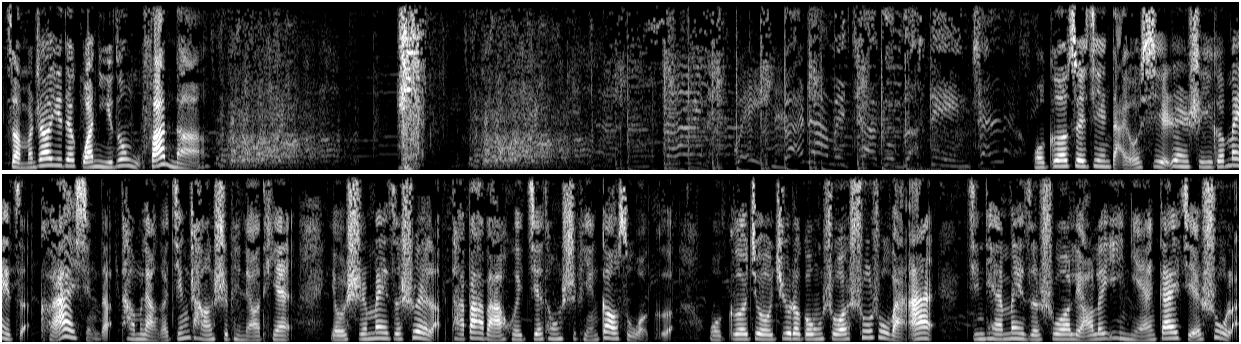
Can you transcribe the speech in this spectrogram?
怎么着也得管你一顿午饭呢。”我哥最近打游戏认识一个妹子，可爱型的。他们两个经常视频聊天，有时妹子睡了，他爸爸会接通视频告诉我哥，我哥就鞠了躬说：“叔叔晚安。”今天妹子说聊了一年该结束了，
